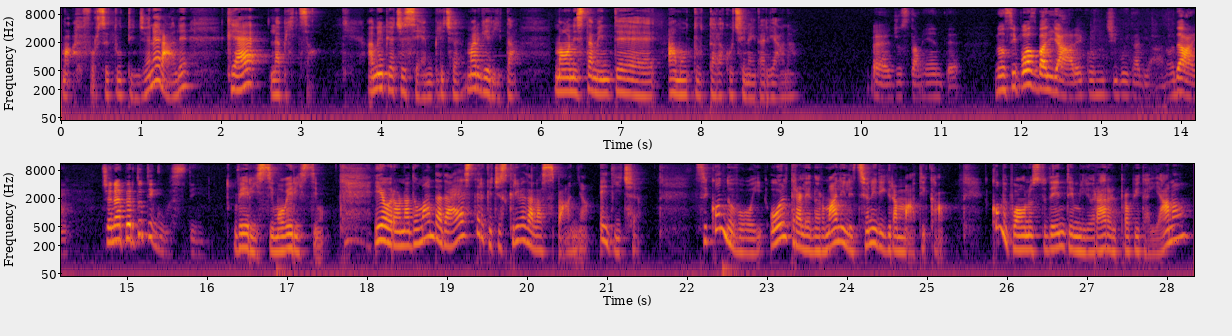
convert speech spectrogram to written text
ma forse tutti in generale, che è la pizza. A me piace semplice, margherita ma onestamente amo tutta la cucina italiana. Beh, giustamente. Non si può sbagliare con il cibo italiano, dai, ce n'è per tutti i gusti. Verissimo, verissimo. E ora una domanda da Esther che ci scrive dalla Spagna e dice: Secondo voi, oltre alle normali lezioni di grammatica, come può uno studente migliorare il proprio italiano?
